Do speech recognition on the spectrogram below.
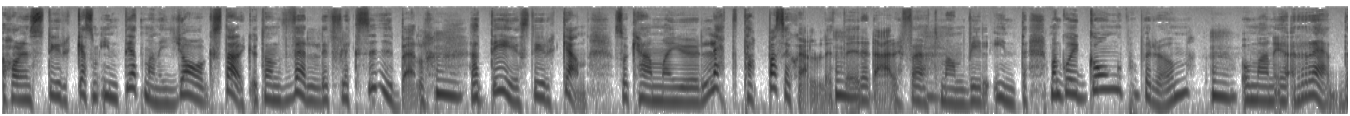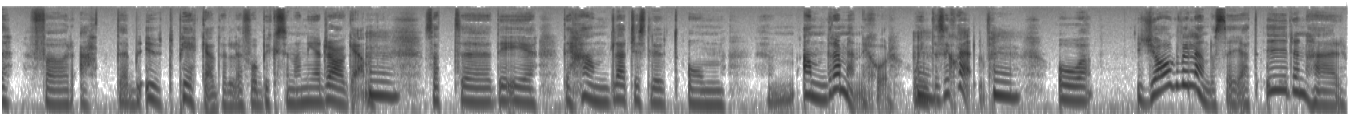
har en styrka som inte är att man är jag-stark utan väldigt flexibel. Att det är styrkan. Så kan man ju lätt tappa sig själv lite i det där. För att man vill inte... Man går igång på beröm och man är rädd för att eh, bli utpekad eller få byxorna neddragen. Så att eh, det, är, det handlar till slut om um, andra människor och inte sig själv. Och jag vill ändå säga att i den här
